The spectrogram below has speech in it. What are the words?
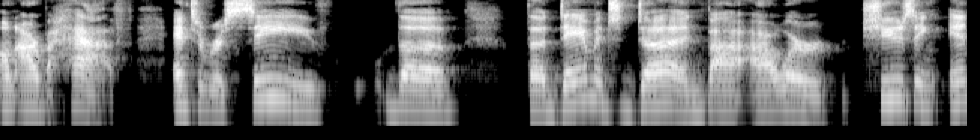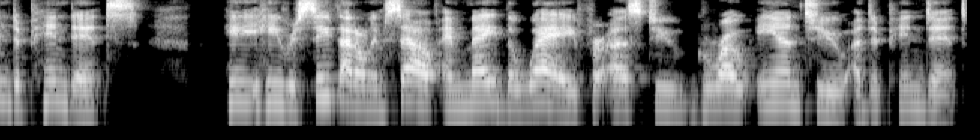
on our behalf and to receive the the damage done by our choosing independence he he received that on himself and made the way for us to grow into a dependent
